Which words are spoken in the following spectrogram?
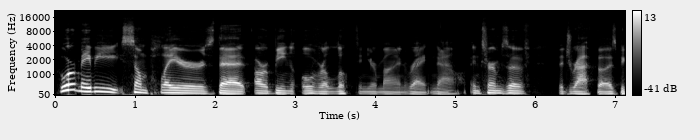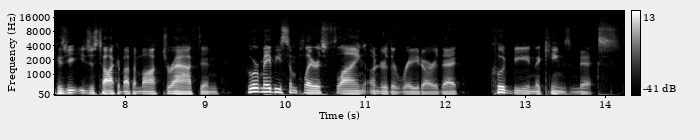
Who are maybe some players that are being overlooked in your mind right now in terms of the draft buzz? Because you, you just talk about the mock draft, and who are maybe some players flying under the radar that could be in the Kings mix?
